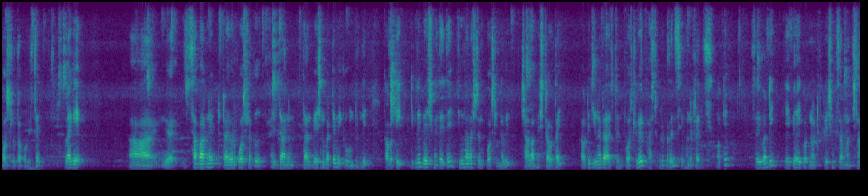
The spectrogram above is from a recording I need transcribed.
పోస్టులతో పోలిస్తే. అలాగే సబార్డినేట్ డ్రైవర్ పోస్టులకు దాని దాని బేస్ని బట్టే మీకు ఉంటుంది. కాబట్టి డిగ్రీ బేస్ మీద అయితే జూనియర్ అసిస్టెంట్ పోస్టులు అనేవి చాలా బెస్ట్ అవుతాయి. కాబట్టి జూనియర్ అసిస్టెంట్ పోస్టులకి ఫస్ట్ ప్రిఫరెన్స్ ఇవ్వండి ఫ్రెండ్స్ ఓకే సో ఇవ్వండి. ఏపీ హైకోర్టు నోటిఫికేషన్కి సంబంధించిన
